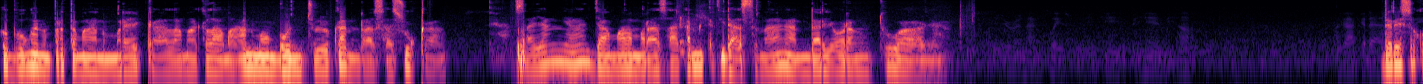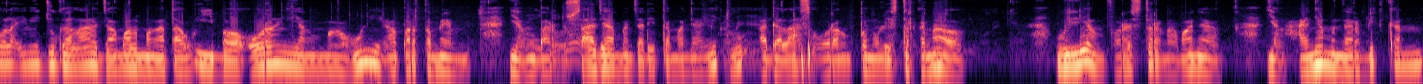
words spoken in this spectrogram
Hubungan pertemanan mereka lama-kelamaan memunculkan rasa suka. Sayangnya, Jamal merasakan ketidaksenangan dari orang tuanya. Dari sekolah ini jugalah Jamal mengetahui bahwa orang yang menghuni apartemen yang baru saja menjadi temannya itu adalah seorang penulis terkenal William Forrester namanya, yang hanya menerbitkan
